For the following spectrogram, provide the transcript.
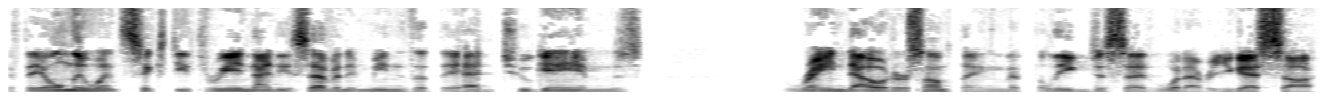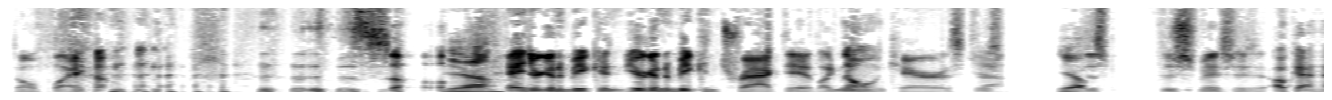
if they only went 63 and 97, it means that they had two games rained out or something that the league just said, whatever, you guys suck, don't play them. so, Yeah. and you're gonna be con- you're gonna be contracted. Like no one cares. Just Yep. just just finish it. Okay,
